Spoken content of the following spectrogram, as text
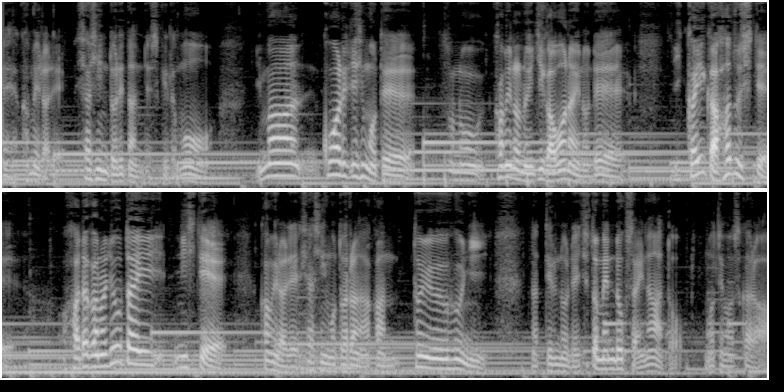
えーカメラで写真撮れたんですけども、今壊れてしもて、そのカメラの位置が合わないので、一回以下外して、裸の状態にしてカメラで写真を撮らなあかんという風になってるので、ちょっとめんどくさいなと思ってますから、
